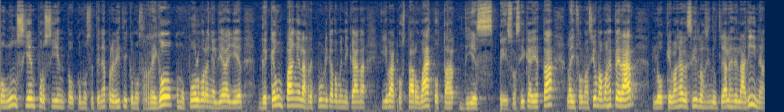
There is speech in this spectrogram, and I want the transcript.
con un 100% como se tenía previsto y como se regó como pólvora en el día de ayer de que un pan en la República Dominicana iba a costar o va a costar 10 pesos. Así que ahí está la información. Vamos a esperar lo que van a decir los industriales de la harina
